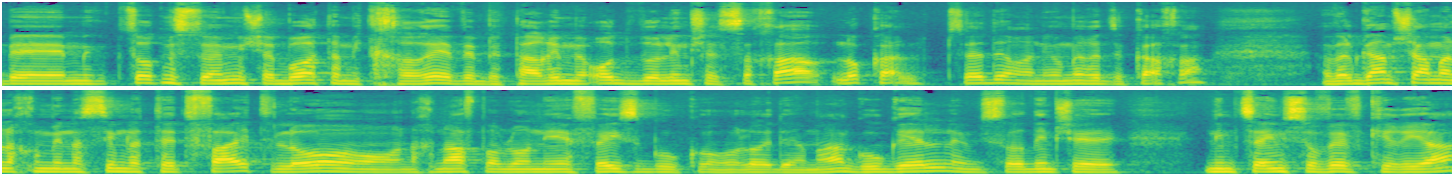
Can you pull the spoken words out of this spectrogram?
במקצועות מסוימים שבו אתה מתחרה ובפערים מאוד גדולים של שכר, לא קל, בסדר? אני אומר את זה ככה. אבל גם שם אנחנו מנסים לתת fight, לא, אנחנו אף פעם לא נהיה פייסבוק או לא יודע מה, גוגל, משרדים שנמצאים סובב קריה,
